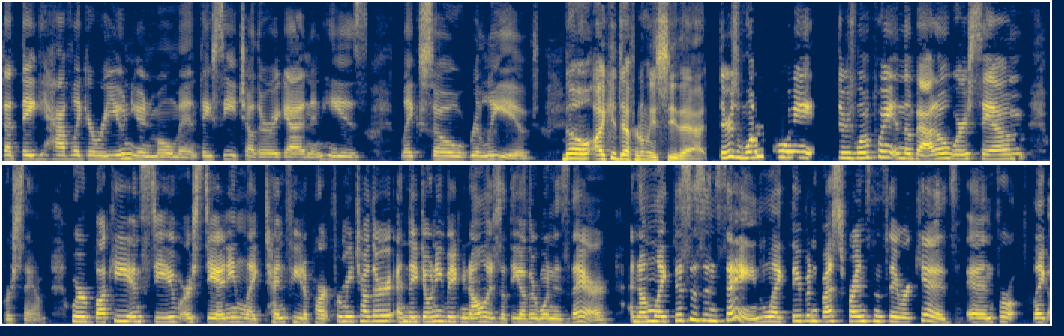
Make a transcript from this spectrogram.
that they have like a reunion moment they see each other again and he is like so relieved No, I could definitely see that. there's one point there's one point in the battle where Sam or Sam where Bucky and Steve are standing like 10 feet apart from each other and they don't even acknowledge that the other one is there. And I'm like, this is insane. Like they've been best friends since they were kids and for like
